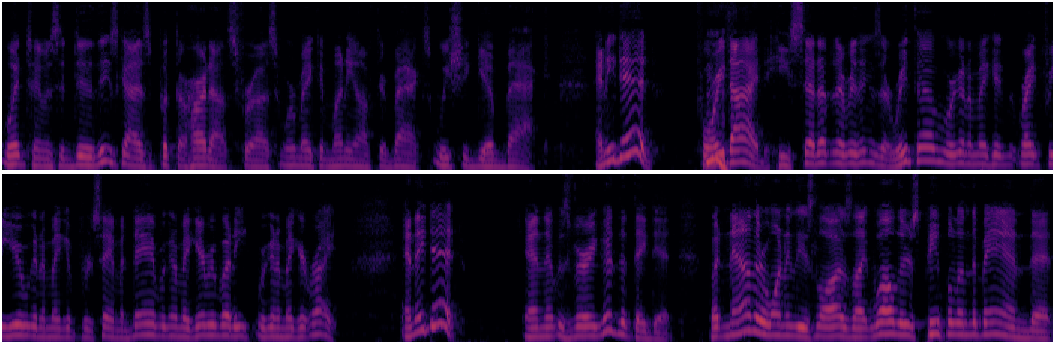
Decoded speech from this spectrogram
went to him and said, dude, these guys put their heart outs for us. We're making money off their backs. We should give back. And he did before he hmm. died. He set up everything. He said, Aretha, we're going to make it right for you. We're going to make it for Sam and Dave. We're going to make everybody, we're going to make it right. And they did. And it was very good that they did. But now they're one of these laws like, well, there's people in the band that,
